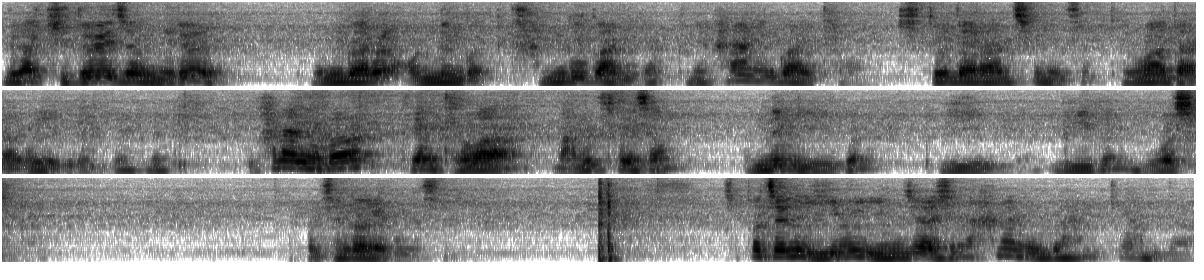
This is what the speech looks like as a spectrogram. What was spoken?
우리가 기도의 정의를 뭔가를 얻는 것, 간구가 아니라 그냥 하나님과의 대화, 기도다라는 측면에서 대화다라고 얘기를 했는데 하나님과 그냥 대화만을 통해서 얻는 이익은 이익입니다. 이익은 무엇인가? 생각해 보겠습니다. 첫 번째는 이미 임재하시는 하나님과 함께 한다.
